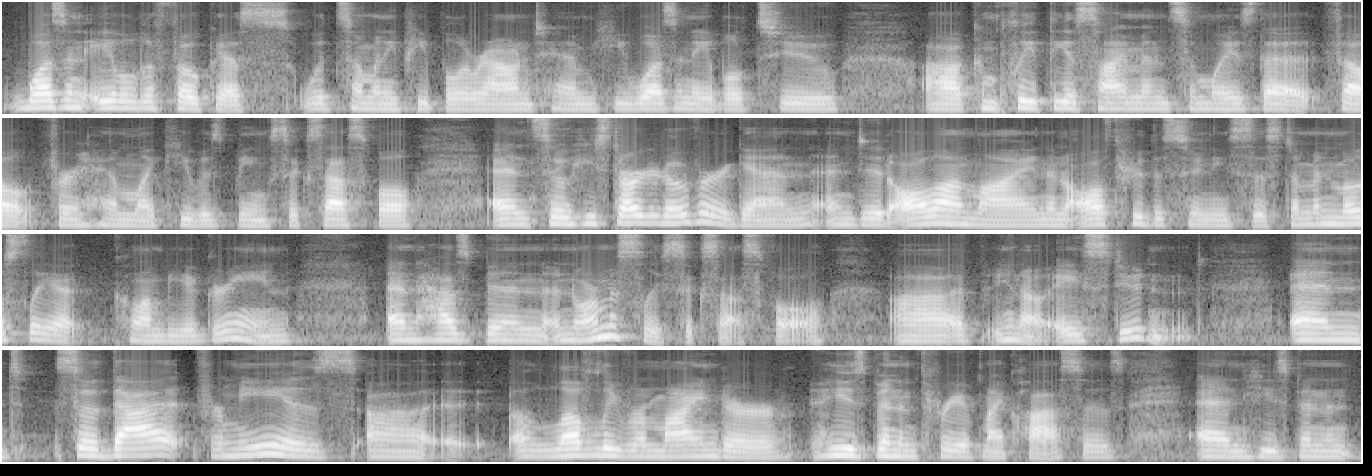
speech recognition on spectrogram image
wasn't able to focus with so many people around him. He wasn't able to uh, complete the assignments in ways that felt for him like he was being successful. And so he started over again and did all online and all through the SUNY system and mostly at Columbia Greene and has been enormously successful, uh, you know, a student. and so that for me is uh, a lovely reminder. He's been in three of my classes and he's been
